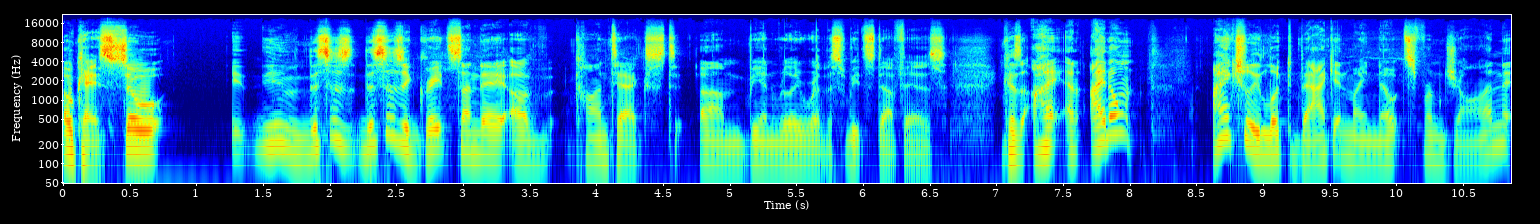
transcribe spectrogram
Okay, so it, you know, this is this is a great Sunday of context, um, being really where the sweet stuff is, because I and I don't. I actually looked back in my notes from John,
